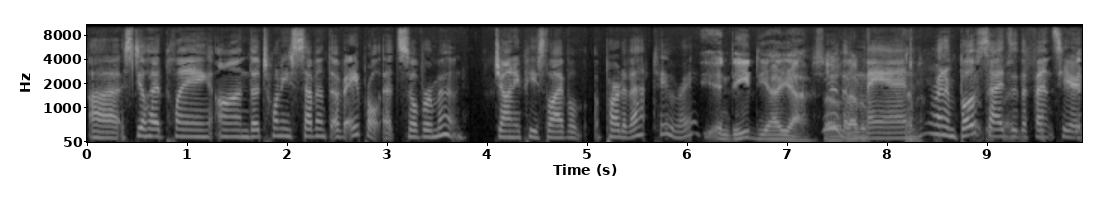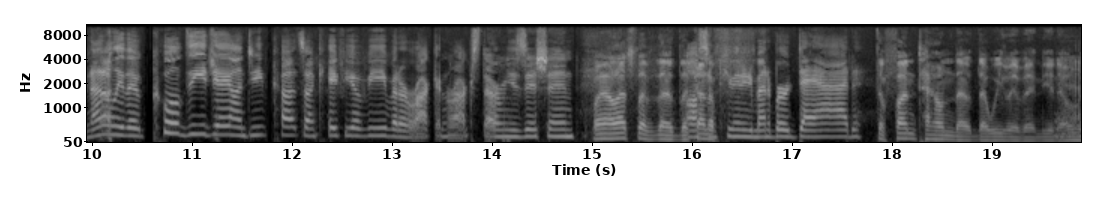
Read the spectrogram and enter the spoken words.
Uh, Steelhead playing on the 27th of April at Silver Moon. Johnny Peace Live, a, a part of that too, right? indeed, yeah, yeah. So You're the man. You're running both sides of the fence here. Not only the cool DJ on Deep Cuts on KPOV, but a rock and rock star musician, Well, that's the the, the awesome kind of community member, dad. the fun town that, that we live in. You know, Yeah.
